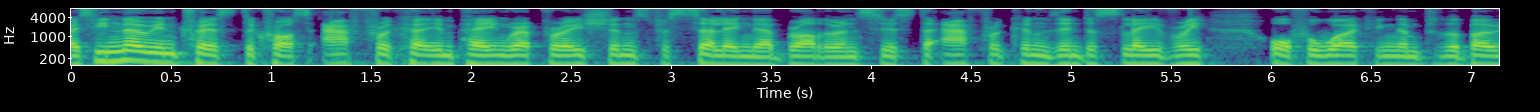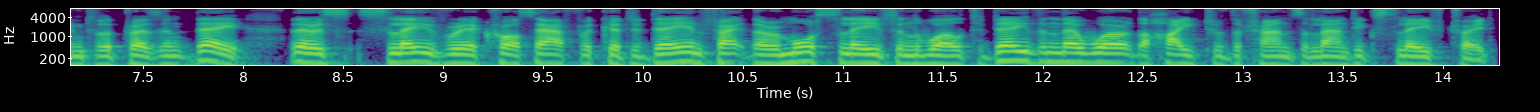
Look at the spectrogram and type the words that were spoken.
I see no interest across Africa in paying reparations for selling their brother and sister Africans into slavery or for working them to the bone to the present day. There is slavery across Africa today. In fact, there are more slaves in the world today than there were at the height of the transatlantic slave trade.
